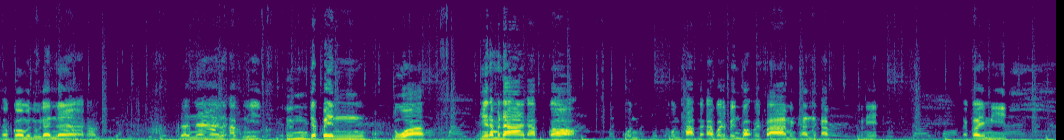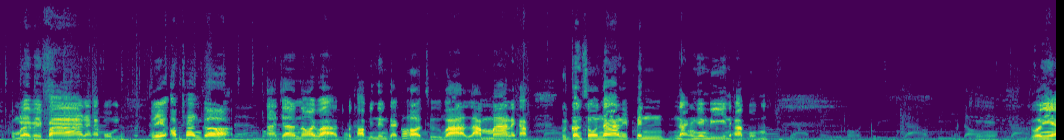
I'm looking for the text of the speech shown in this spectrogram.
แล้วก็มาดูด้านหน้าครับ ด้านหน้านะครับ นี่ถึงจะเป็นตัวเกียร์ธรรมดานะครับ ก็คนคนขับนะครับ ก็จะเป็นเบาะไฟฟ้าเหมือนกันนะครับ ตัวนี้ แล้วก็ยังมีพวงมาลัยไฟฟ้านะครับ ผมตัวนี้ออปชั่นก็อาจจะน้อยกว่าตัวท็อปนิดนึงแต่ก็ถือว่าล้ำมากเลยครับฟุตคอนโซลหน้านี่เป็นหนังอย่างดีนะครับ ผมตัวนี้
